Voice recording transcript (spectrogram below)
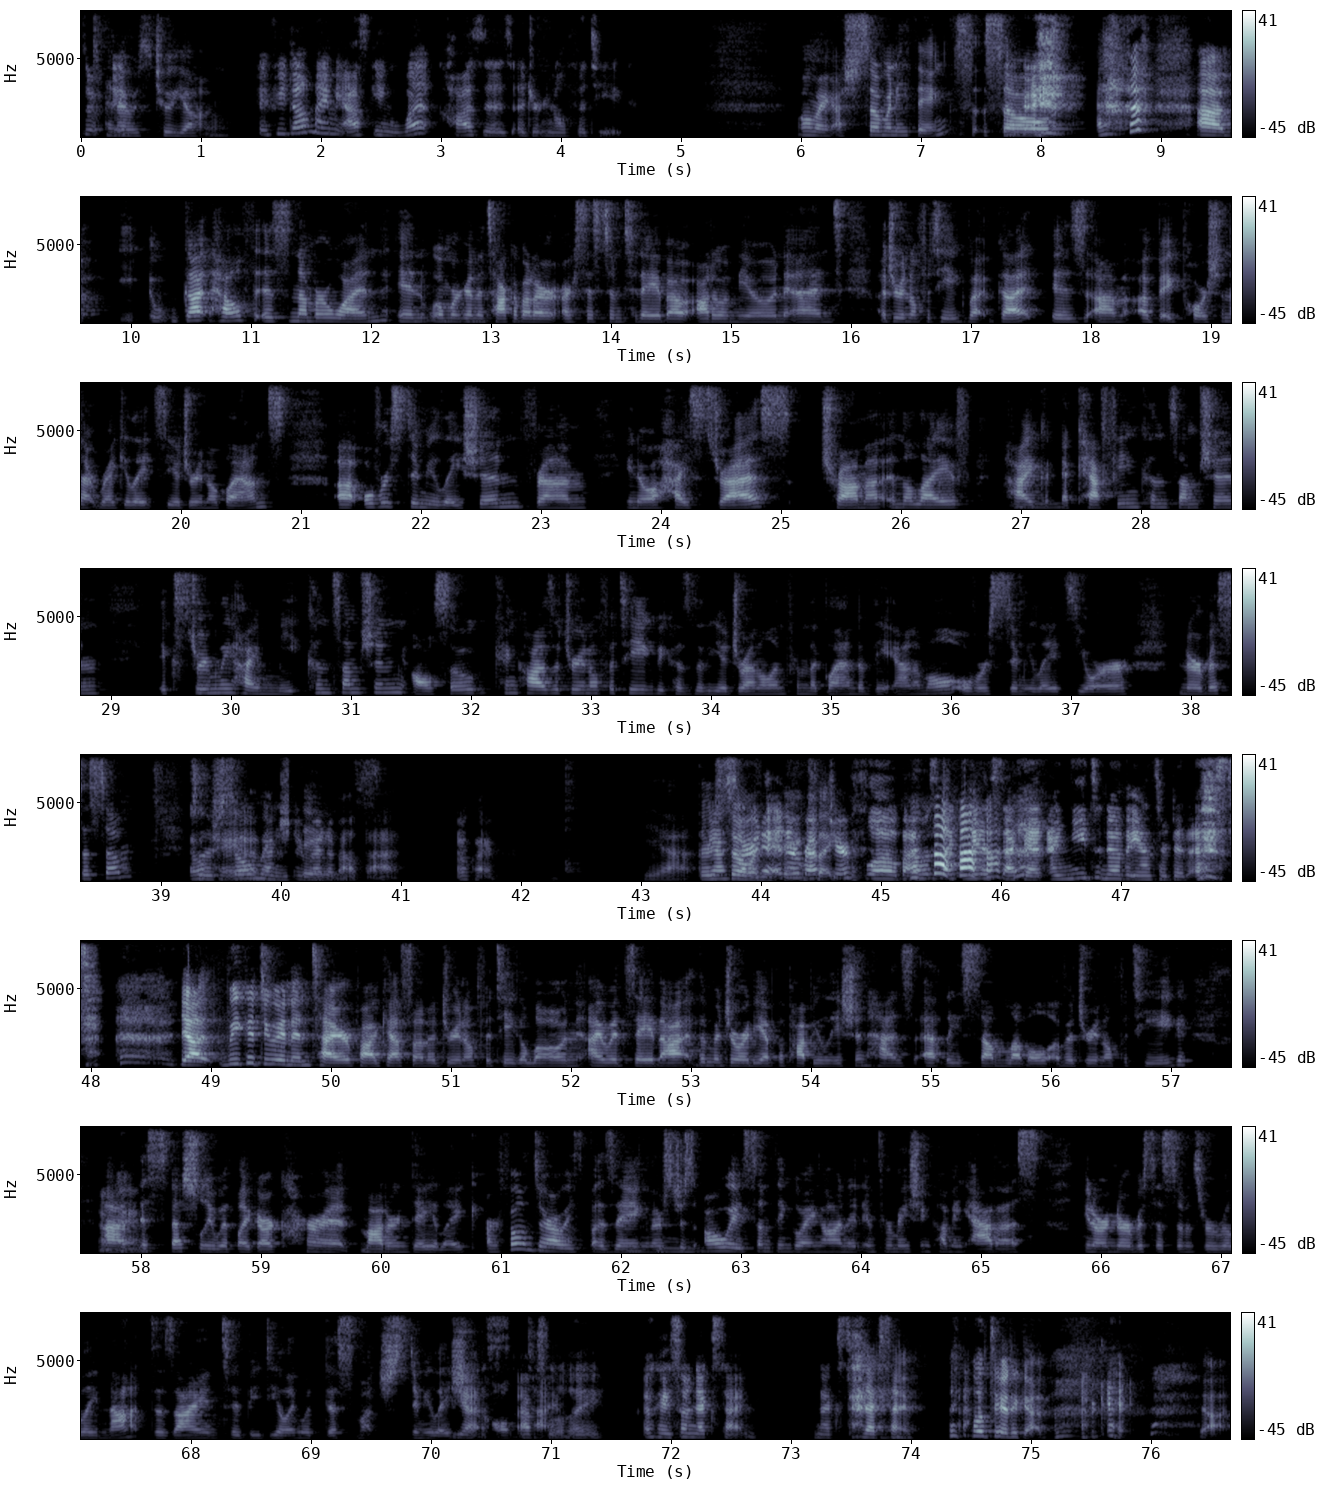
So and if, I was too young. if you don't mind me asking, what causes adrenal fatigue? Oh my gosh, so many things. So, Okay. um, gut health is number one in when we're going to talk about our, our system today about autoimmune and adrenal fatigue but gut is um, a big portion that regulates the adrenal glands uh, overstimulation from you know high stress trauma in the life high Mhm. ca- caffeine consumption extremely high meat consumption also can cause adrenal fatigue because the, the adrenaline from the gland of the animal overstimulates your nervous system so okay, there's so I've many actually things. read about that. Okay. Yeah, there's yeah, so sorry to interrupt like- your flow, but I was like, wait a second, I need to know the answer to this. yeah, we could do an entire podcast on adrenal fatigue alone. I would say that the majority of the population has at least some level of adrenal fatigue. Um, especially with like our current modern day, like our phones are always buzzing. There's just Mhm. always something going on and information coming at us. You know, our nervous systems were really not designed to be dealing with this much stimulation yes, all the time. absolutely. Okay, so next time. Next time. Next time, we'll do it again. okay. yeah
